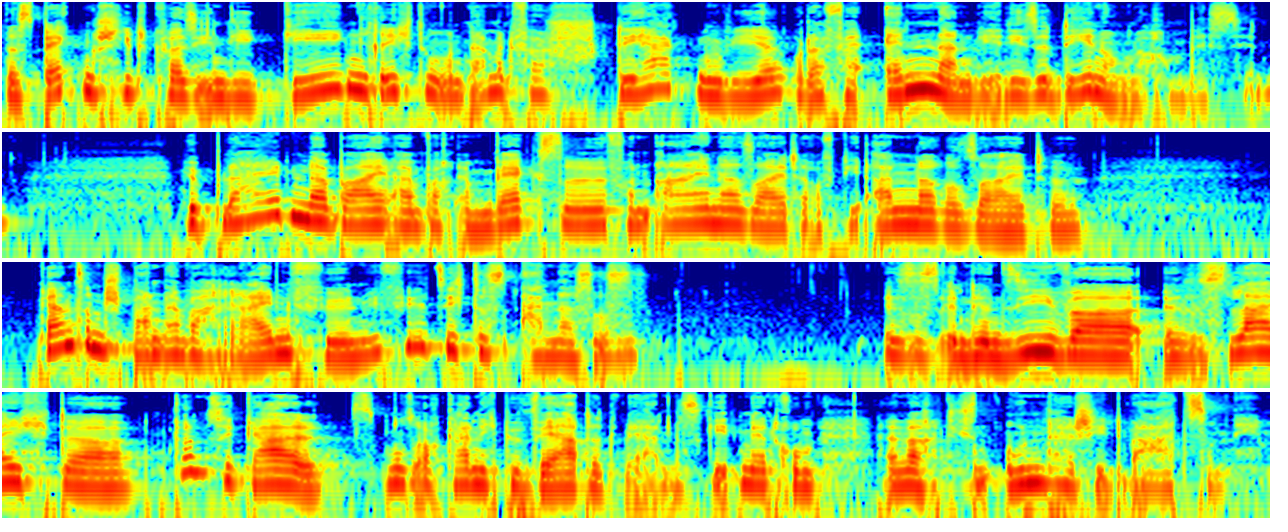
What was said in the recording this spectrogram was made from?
Das Becken schiebt quasi in die Gegenrichtung und damit verstärken wir oder verändern wir diese Dehnung noch ein bisschen. Wir bleiben dabei einfach im Wechsel von einer Seite auf die andere Seite. Ganz entspannt einfach reinfühlen. Wie fühlt sich das an? Das ist ist es intensiver? Ist es leichter? Ganz egal. Es muss auch gar nicht bewertet werden. Es geht mehr darum, einfach diesen Unterschied wahrzunehmen.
